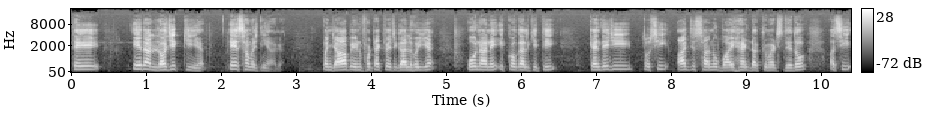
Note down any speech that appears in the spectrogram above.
ਤੇ ਇਹਦਾ ਲੌਜੀਕ ਕੀ ਹੈ? ਇਹ ਸਮਝ ਨਹੀਂ ਆ ਰਿਹਾ। ਪੰਜਾਬ ਇਨਫੋਟੈਕ ਵਿੱਚ ਗੱਲ ਹੋਈ ਹੈ। ਉਹਨਾਂ ਨੇ ਇੱਕੋ ਗੱਲ ਕੀਤੀ, ਕਹਿੰਦੇ ਜੀ, ਤੁਸੀਂ ਅੱਜ ਸਾਨੂੰ ਬਾਈ ਹੈਂਡ ਡਾਕੂਮੈਂਟਸ ਦੇ ਦਿਓ, ਅਸੀਂ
